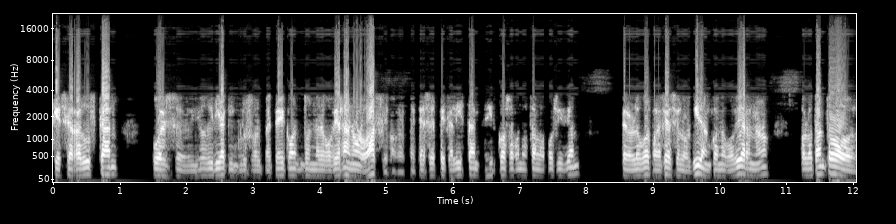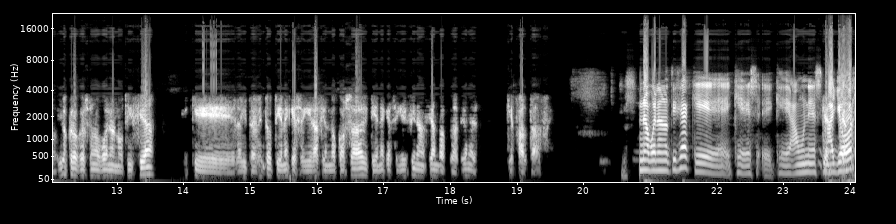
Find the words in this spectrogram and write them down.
que se reduzcan, pues eh, yo diría que incluso el PP donde el gobierna no lo hace, porque el PP es especialista en pedir cosas cuando está en la oposición, pero luego parece que se lo olvidan cuando gobierna, ¿no? Por lo tanto, yo creo que es una buena noticia y que el ayuntamiento tiene que seguir haciendo cosas y tiene que seguir financiando actuaciones que falta hace. Una buena noticia que, que, es, eh, que aún es mayor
